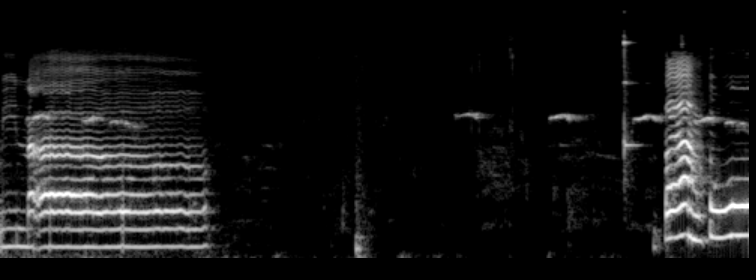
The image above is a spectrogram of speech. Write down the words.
Nina tăng tu.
